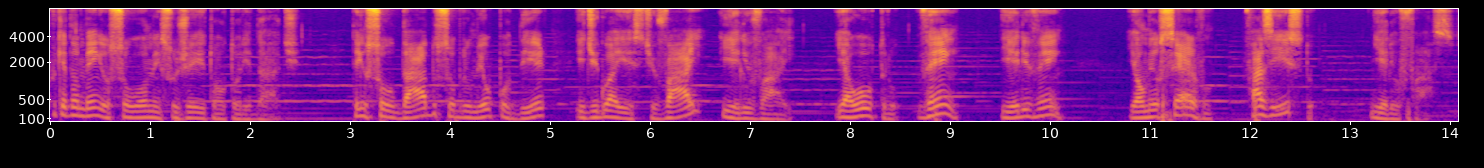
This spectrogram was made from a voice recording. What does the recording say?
Porque também eu sou homem sujeito à autoridade. Tenho soldado sobre o meu poder e digo a este: vai, e ele vai. E a outro: vem, e ele vem. E ao meu servo, faz isto, e ele o faz.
